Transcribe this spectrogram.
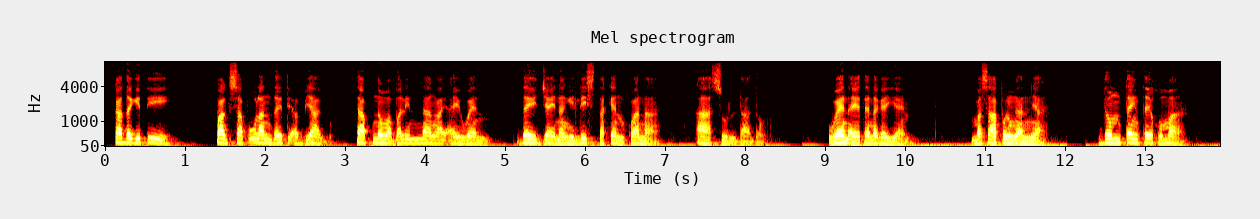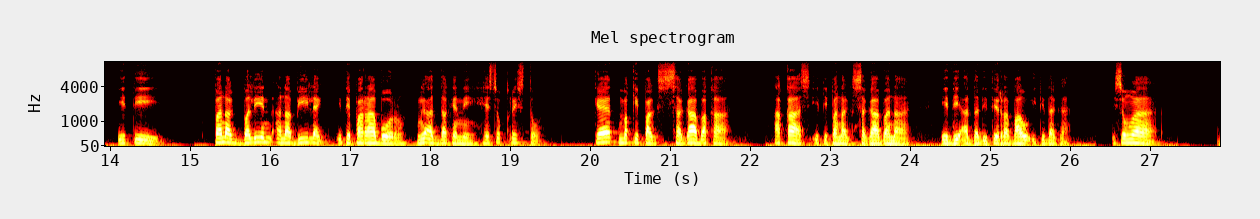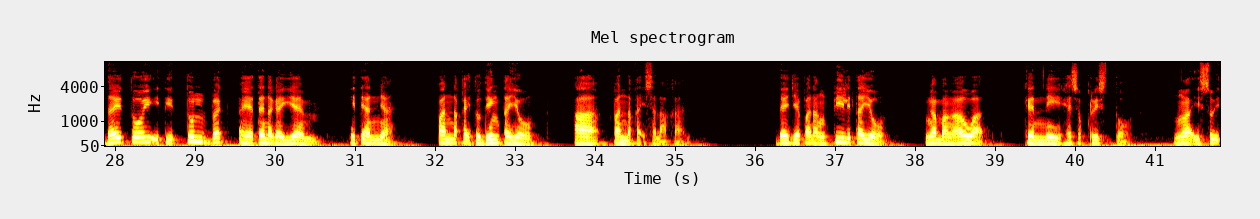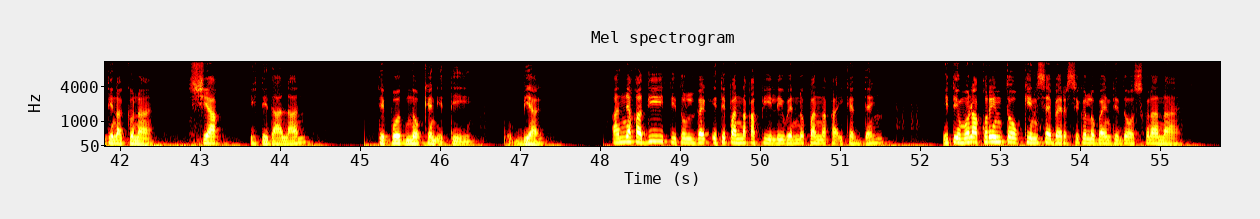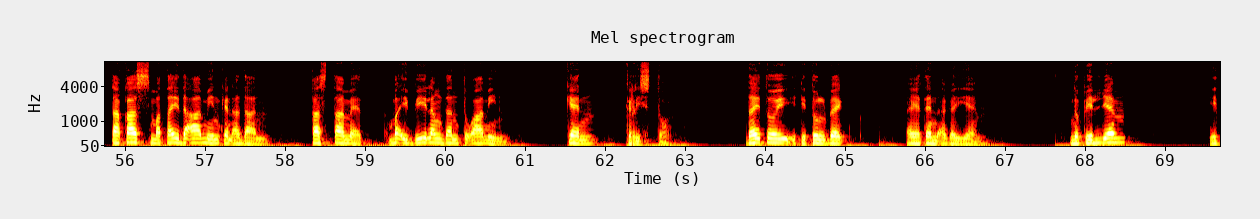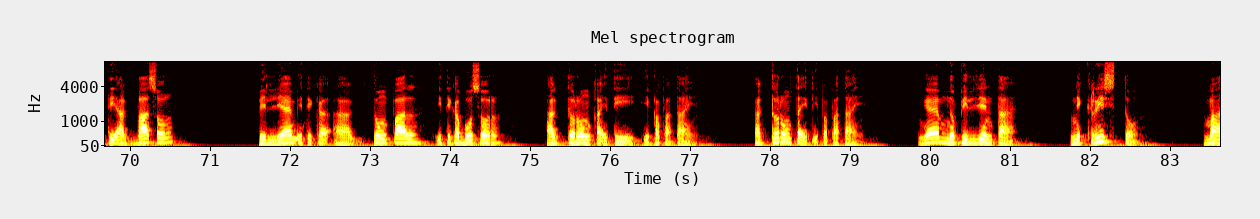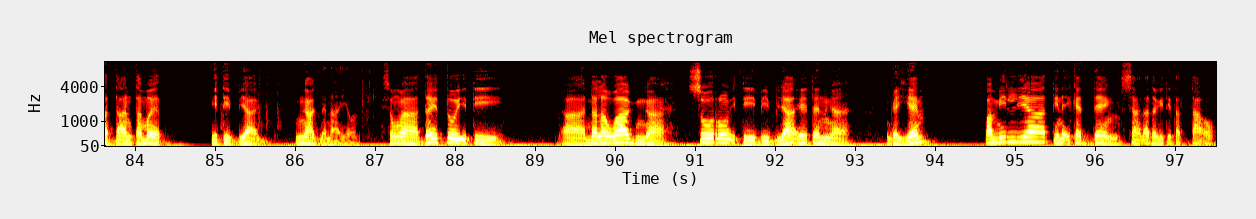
kadagiti pagsapulan da iti abiyag tapno mabalin na nga aywen dayjay nangilista ken kwa na a suldado. Wen ay ite nagayem, masapul nga niya, dumteng tayo kuma, iti panagbalin anabileg iti parabor nga adda ken ni Heso Kristo. Ket makipagsagaba ka akas iti panagsagaba na idi adda diti rabaw iti daga. Iso nga daytoy iti tulbek ayate nagayem iti anya pan nakaituding tayo a pan nakaisalakan. Dayjay panang pili tayo nga mangawat ken ni Heso Kristo nga isu iti nagkuna siyak iti dalan tipod ken iti biyag. Anya kadi titulbek iti pan nakapili wenno pan nakaikeddeng. Iti muna Korinto 15 versikulo 22 kuna na takas matay da amin ken adan kas tamet maibilang dan tu amin ken Kristo. Daytoy iti tulbek ayaten agayem. No pilyem iti agbasol pilyem iti ka, agtungpal iti kabusor agturong ka iti ipapatay. Agturong ta iti ipapatay. Ngem no pilyen ta ni Kristo maadaan tamet iti biyag nga agnanayon. So nga daytoy iti uh, nalawag nga suro iti Biblia iten nga gayem pamilya tinaikadeng saan adag iti tattao.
